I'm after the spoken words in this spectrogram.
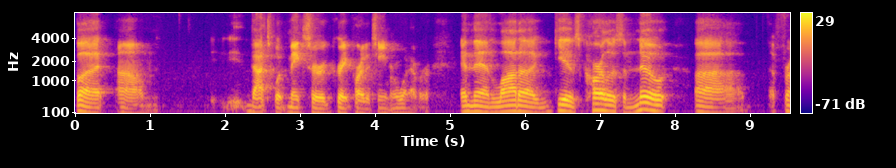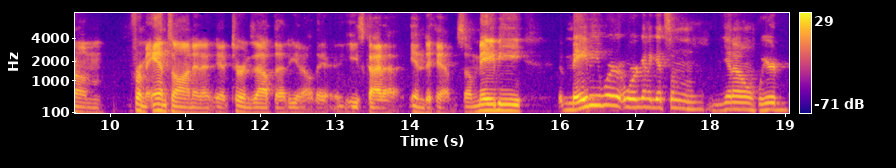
but um, that's what makes her a great part of the team or whatever. And then Lata gives Carlos a note uh, from from Anton, and it, it, turns out that you know they, he's kind of into him. So maybe maybe we're we're gonna get some you know weird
